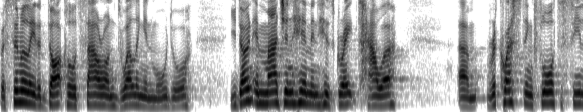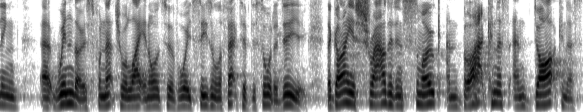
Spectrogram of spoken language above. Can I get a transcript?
But similarly, the Dark Lord Sauron dwelling in Mordor. You don't imagine him in his great tower um, requesting floor to ceiling uh, windows for natural light in order to avoid seasonal affective disorder, do you? The guy is shrouded in smoke and blackness and darkness.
